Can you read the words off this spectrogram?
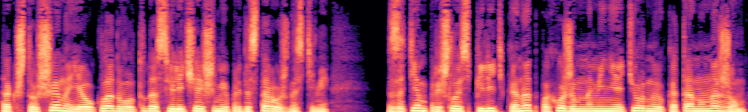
Так что Шена я укладывал туда с величайшими предосторожностями. Затем пришлось пилить канат, похожим на миниатюрную катану ножом,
